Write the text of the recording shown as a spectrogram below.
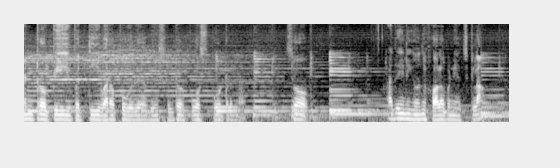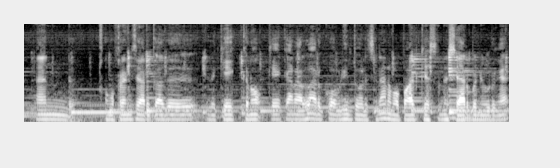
என்ட்ரோபி பற்றி வரப்போகுது அப்படின்னு சொல்லிட்டு ஒரு போஸ்ட் போட்டிருந்தேன். ஸோ அதையும் நீங்கள் வந்து ஃபாலோ பண்ணி வச்சுக்கலாம். அண்ட் உங்கள் ஃப்ரெண்ட்ஸ் யாருக்காவது இதை கேட்கணும் கேட்க நல்லா இருக்கும் அப்படின்னு தோணுச்சுன்னா நம்ம பாட்காஸ்ட் வந்து ஷேர் பண்ணி விடுங்க.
